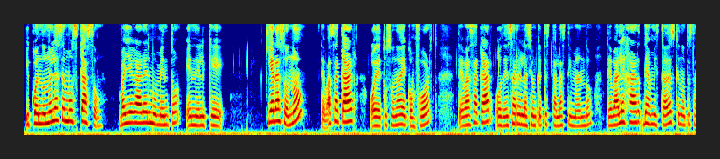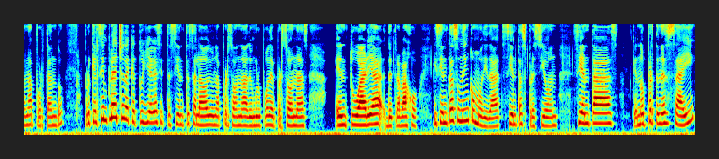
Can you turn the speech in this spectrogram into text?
Y cuando no le hacemos caso, va a llegar el momento en el que, quieras o no, te va a sacar o de tu zona de confort, te va a sacar o de esa relación que te está lastimando, te va a alejar de amistades que no te están aportando, porque el simple hecho de que tú llegues y te sientes al lado de una persona, de un grupo de personas, en tu área de trabajo y sientas una incomodidad, sientas presión, sientas que no perteneces ahí,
